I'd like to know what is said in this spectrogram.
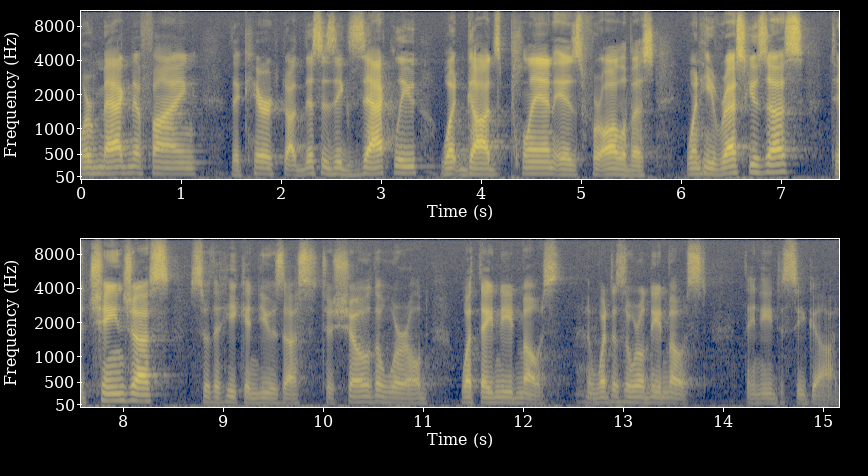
we're magnifying the character of God. This is exactly what God's plan is for all of us. When He rescues us, to change us so that He can use us to show the world what they need most. And what does the world need most? They need to see God.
